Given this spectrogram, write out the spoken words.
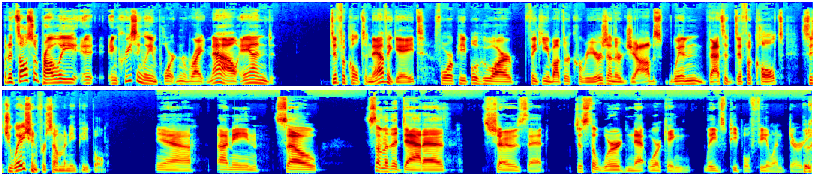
But it's also probably eh, increasingly important right now and difficult to navigate for people who are thinking about their careers and their jobs when that's a difficult situation for so many people. Yeah. I mean, so some of the data shows that just the word networking leaves people feeling dirty.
